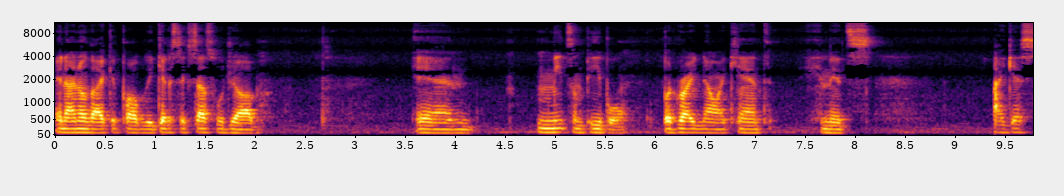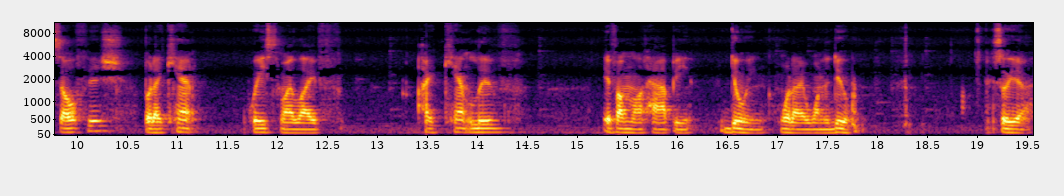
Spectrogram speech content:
And I know that I could probably get a successful job and meet some people. But right now I can't. And it's, I guess, selfish, but I can't waste my life. I can't live if I'm not happy doing what I want to do. So, yeah,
